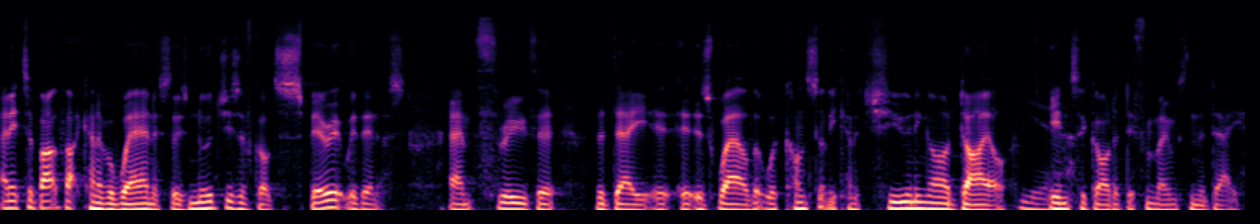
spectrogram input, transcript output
And it's about that kind of awareness, those nudges of God's Spirit within us um, through the, the day as well, that we're constantly kind of tuning our dial yeah. into God at different moments in the day.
